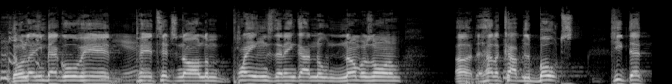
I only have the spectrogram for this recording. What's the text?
Don't let him back over here. Yeah. Pay attention to all them planes that ain't got no numbers on them. Uh, the helicopters, boats. Keep that.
